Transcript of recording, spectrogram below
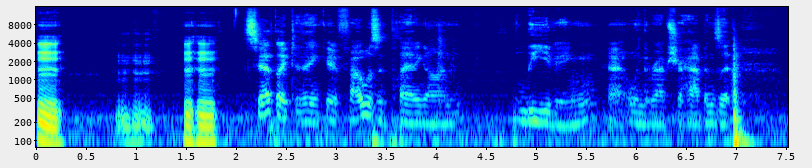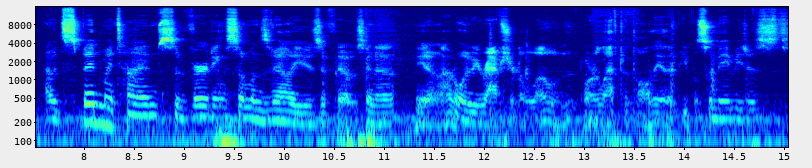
Hmm. Mm-hmm. See, I'd like to think if I wasn't planning on leaving at, when the rapture happens, that I would spend my time subverting someone's values if I was gonna, you know, I don't want to be raptured alone or left with all the other people. So maybe just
